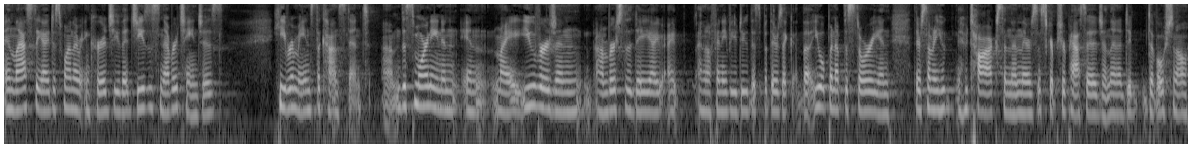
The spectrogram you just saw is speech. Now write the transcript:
And lastly, I just want to encourage you that Jesus never changes. He remains the constant. Um, this morning in, in my YouVersion um, verse of the day, I, I, I, don't know if any of you do this, but there's like the, you open up the story and there's somebody who, who talks, and then there's a scripture passage, and then a de- devotional.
